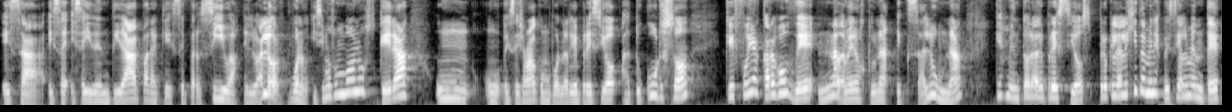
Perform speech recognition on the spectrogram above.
esa, esa, identidad para que se perciba el valor. Bueno, hicimos un bonus que era un, se llamaba como ponerle precio a tu curso, que fue a cargo de nada menos que una exalumna, que es mentora de precios, pero que la elegí también especialmente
